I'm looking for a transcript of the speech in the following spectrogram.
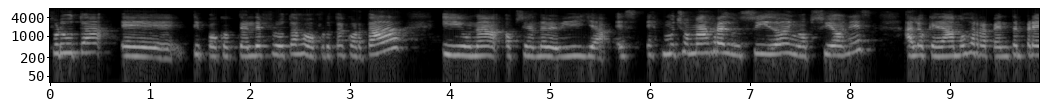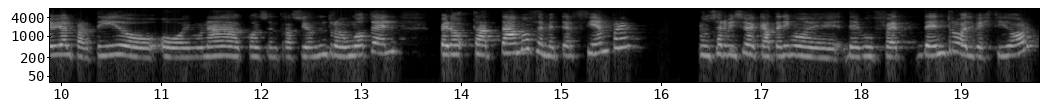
fruta, eh, tipo cóctel de frutas o fruta cortada, y una opción de bebidilla. Es, es, mucho más reducido en opciones a lo que damos de repente previo al partido o, en una concentración dentro de un hotel, pero tratamos de meter siempre un servicio de catering o de, buffet dentro del vestidor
